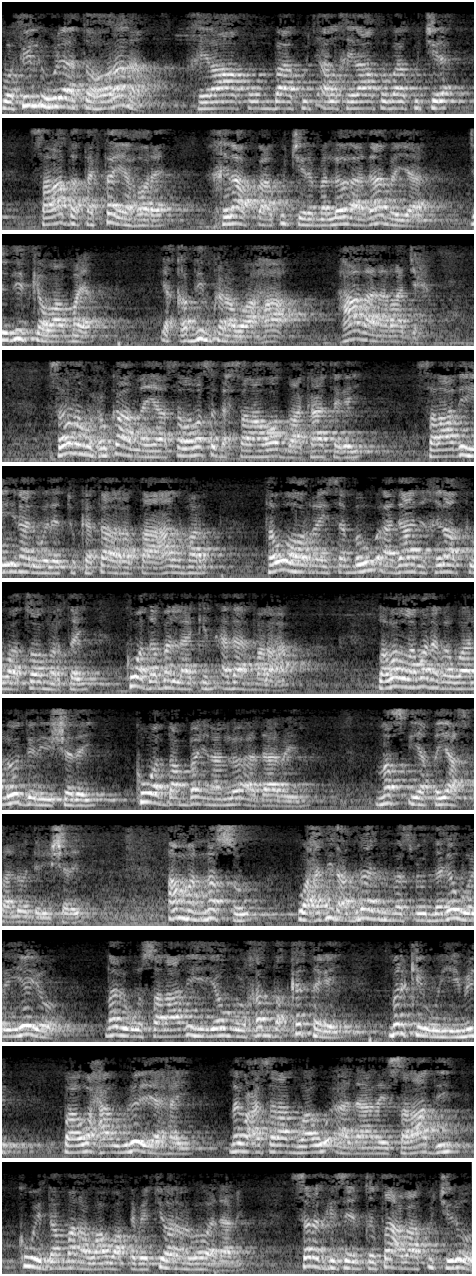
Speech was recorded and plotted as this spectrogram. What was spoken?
Wa fi luulaata horena khilaafun baa ku alkhilaafu baa ku jira. Salaada tagta ee hore khilaaf baa ku jira ma loo aadaamayaa jadiidka waa maya. Qadiimkana waa haa. Haadaana raajix. Masaladan wuxuu ka hadlayaa laba saddex salaadood baa kaa tegey salaadihii inaad wada tukataad rabtaa hal mar ta u horaysa ma u adaani khilaafkii waad soo martay kuwa dambe laakiin adaan ma laha. Laba labadaba waa loo daliishaday kuwa dambe inaan loo adaamayn nas iyo qiyaas baa loo daliishaday ama nasu waa xadiid cabdillahi bni mascuud laga wariyeyo nabigu salaadihii yowmulkhandaq ka tegey markii uu yimid baa waxa uu leeyahay nabigu ala salaam waa u aadaanay salaadii kuwii dambana waa u aqibay tii horena waa u aadaamay sanadkiisa inqiaac baa ku jiro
